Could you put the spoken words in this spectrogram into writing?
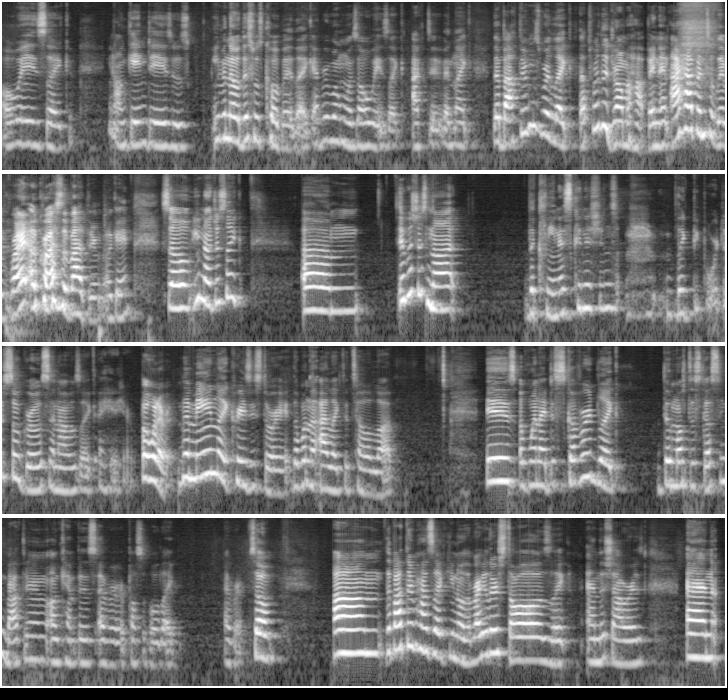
always like you know on game days it was even though this was covid like everyone was always like active and like the bathrooms were like that's where the drama happened and i happened to live right across the bathroom okay? So you know just like um it was just not the cleanest conditions. Like people were just so gross and i was like i hate it here. But whatever. The main like crazy story the one that i like to tell a lot is of when i discovered like the most disgusting bathroom on campus ever possible like ever. So um the bathroom has like you know the regular stalls like and the showers and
